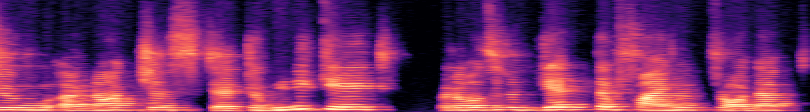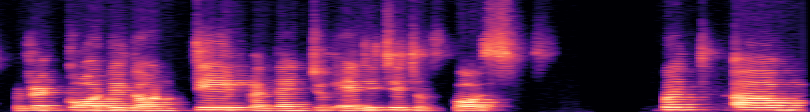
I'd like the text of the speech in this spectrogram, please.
to uh, not just uh, communicate, but also to get the final product recorded on tape and then to edit it, of course. But um,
